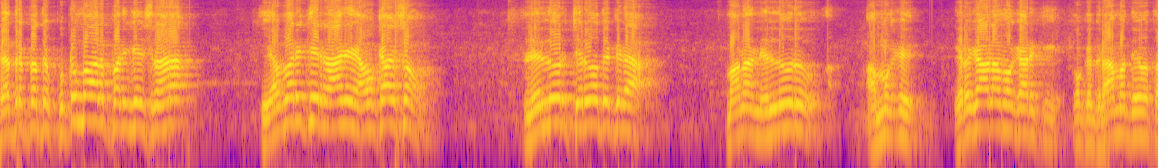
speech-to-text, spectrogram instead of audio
పెద్ద పెద్ద కుటుంబాలు పనిచేసినా ఎవరికి రాని అవకాశం నెల్లూరు చెరువు దగ్గర మన నెల్లూరు అమ్మకి ఇరగాళమ్మ గారికి ఒక గ్రామ దేవత.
